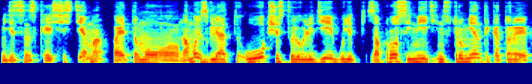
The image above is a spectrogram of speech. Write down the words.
медицинская система, поэтому, на мой взгляд, у общества и у людей будет запрос иметь инструменты, которые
